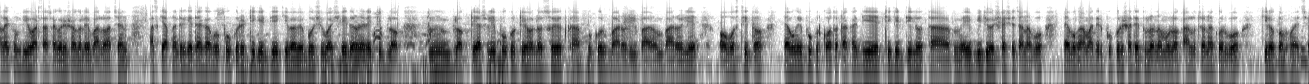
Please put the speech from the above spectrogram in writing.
আলাইকুম ভিউয়ার্স আশা করি সকলে ভালো আছেন। আজকে আপনাদেরকে দেখাবো পুকুরের টিকিট দিয়ে কীভাবে বসি হয় সেই ধরনের একটি ব্লগ। উম, ব্লগটি আসলে পুকুরটি হলো সৈয়দ খা পুকুর বারৈল বারৈলে অবস্থিত এবং এই পুকুর কত টাকা দিয়ে টিকিট দিল তা এই ভিডিওর শেষে জানাব এবং আমাদের পুকুরের সাথে তুলনামূলক আলোচনা করব কীরকম হয়েছে।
